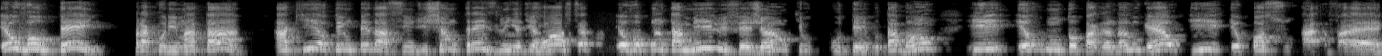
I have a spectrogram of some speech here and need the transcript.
Eu voltei para Curimatá, aqui eu tenho um pedacinho de chão, três linhas de roça, eu vou plantar milho e feijão, que o, o tempo tá bom, e eu não estou pagando aluguel e eu posso é,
